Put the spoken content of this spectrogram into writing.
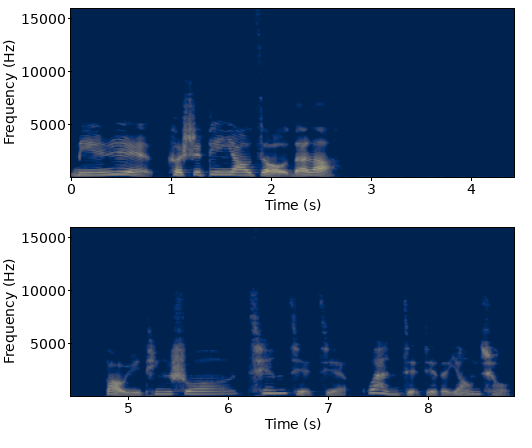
明日可是定要走的了。”宝玉听说千姐姐、万姐姐的央求，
